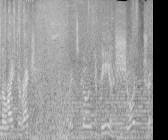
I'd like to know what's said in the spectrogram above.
In the right direction, or it's going to be a short trip.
